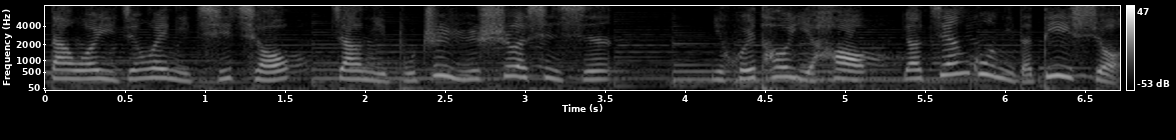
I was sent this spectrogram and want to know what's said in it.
但我已经为你祈求，叫你不至于失了信心。你回头以后，要兼顾你的弟兄。”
